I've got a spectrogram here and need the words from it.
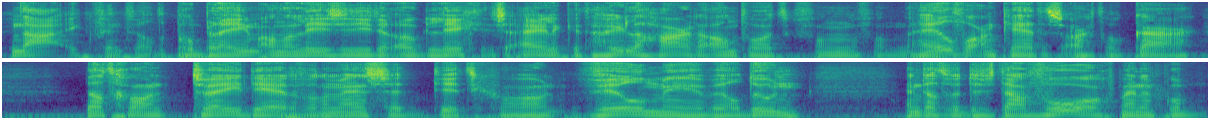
Nou, ik vind wel de probleemanalyse die er ook ligt... is eigenlijk het hele harde antwoord van, van heel veel enquêtes achter elkaar dat gewoon twee derde van de mensen dit gewoon veel meer wil doen. En dat we dus daarvoor met een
